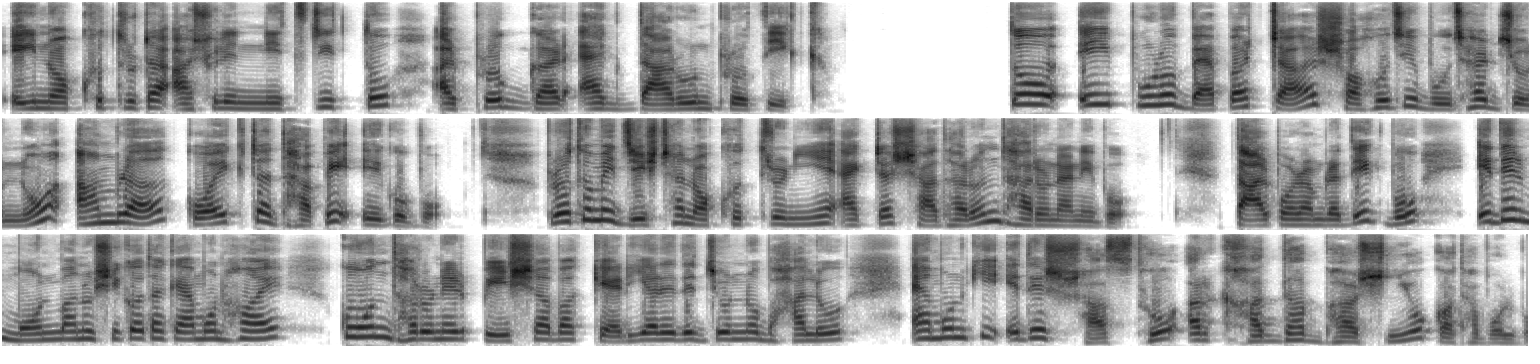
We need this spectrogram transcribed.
এই নক্ষত্রটা আসলে নেতৃত্ব আর প্রজ্ঞার এক দারুণ প্রতীক। তো এই পুরো ব্যাপারটা সহজে বোঝার জন্য আমরা কয়েকটা ধাপে এগোবো। প্রথমে জ্যেষ্ঠা নক্ষত্র নিয়ে একটা সাধারণ ধারণা নেব। তারপর আমরা দেখব এদের মন মানসিকতা কেমন হয়, কোন ধরনের পেশা বা ক্যারিয়ার এদের জন্য ভালো, এমনকি এদের স্বাস্থ্য আর খাদ্যাভ্যাস নিয়েও কথা বলব।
